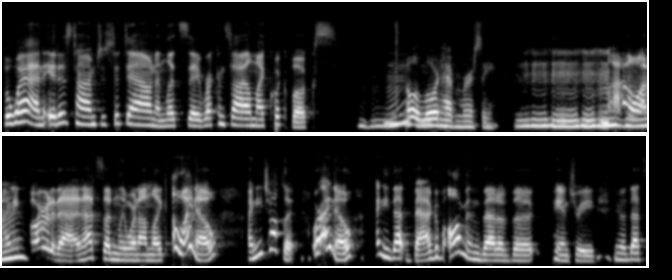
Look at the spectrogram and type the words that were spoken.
but when it is time to sit down and let's say reconcile my QuickBooks. Mm-hmm. Oh Lord, have mercy. Mm-hmm, mm-hmm, I don't want any part of that. And that's suddenly when I'm like, oh, I know. I need chocolate. Or I know I need that bag of almonds out of the pantry. You know, that's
